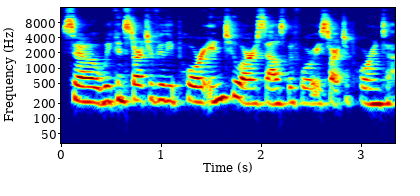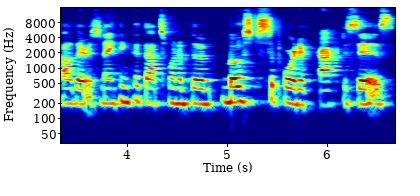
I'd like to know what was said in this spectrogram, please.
So we can start to really pour into ourselves before we start to pour into others. And I think that that's one of the most supportive practices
